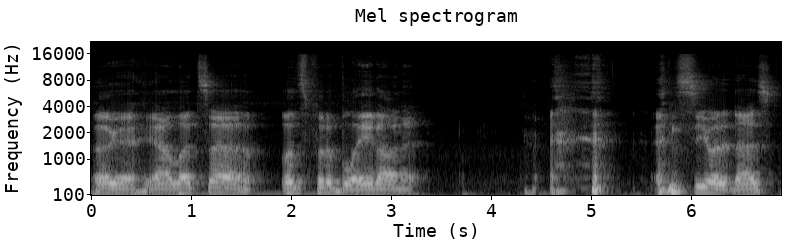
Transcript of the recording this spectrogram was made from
Okay, yeah, let's uh let's put a blade on it and see what it does.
